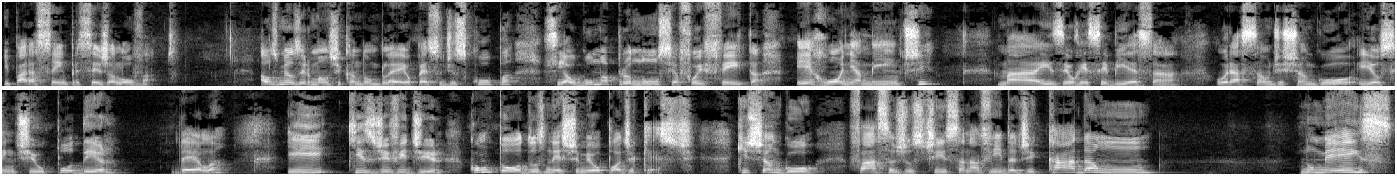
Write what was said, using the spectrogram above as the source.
e para sempre seja louvado. Aos meus irmãos de candomblé, eu peço desculpa se alguma pronúncia foi feita erroneamente, mas eu recebi essa oração de Xangô e eu senti o poder dela e quis dividir com todos neste meu podcast que Xangô faça justiça na vida de cada um no mês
